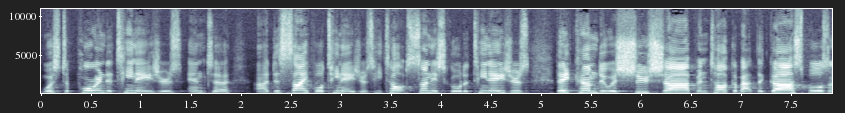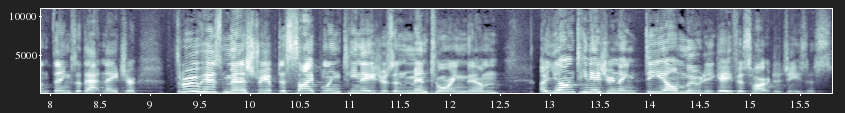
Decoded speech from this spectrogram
was to pour into teenagers and to uh, disciple teenagers. He taught Sunday school to teenagers. They'd come to his shoe shop and talk about the Gospels and things of that nature. Through his ministry of discipling teenagers and mentoring them, a young teenager named D.L. Moody gave his heart to Jesus.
